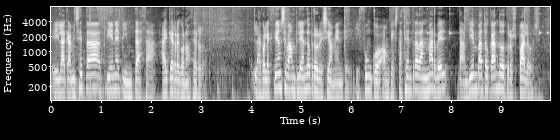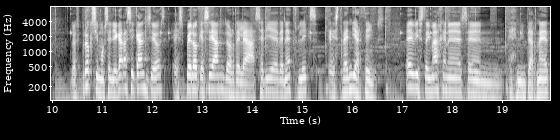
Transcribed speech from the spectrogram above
Y la camiseta tiene pintaza, hay que reconocerlo. La colección se va ampliando progresivamente y Funko, aunque está centrada en Marvel, también va tocando otros palos. Los próximos en llegar a Sicansios espero que sean los de la serie de Netflix Stranger Things. He visto imágenes en, internet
